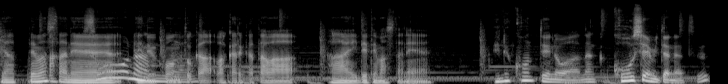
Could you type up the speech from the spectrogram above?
やってましたね。あそうなんだ。N コンとか分かる方は、はい、出てましたね。N コンっていうのはなんか甲子園みたいなやつ？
